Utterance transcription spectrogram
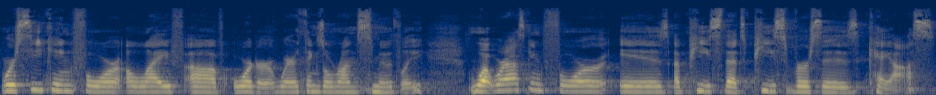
We're seeking for a life of order where things will run smoothly. What we're asking for is a peace that's peace versus chaos.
